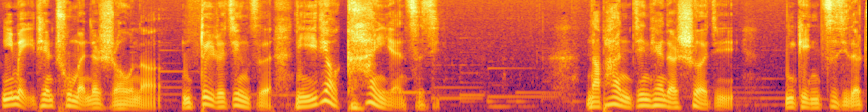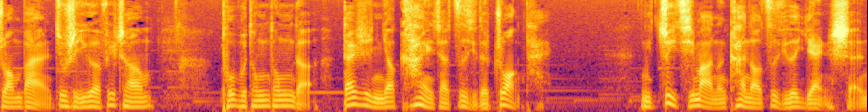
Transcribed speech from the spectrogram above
你每一天出门的时候呢，你对着镜子，你一定要看一眼自己。哪怕你今天的设计，你给你自己的装扮就是一个非常普普通通的，但是你要看一下自己的状态，你最起码能看到自己的眼神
